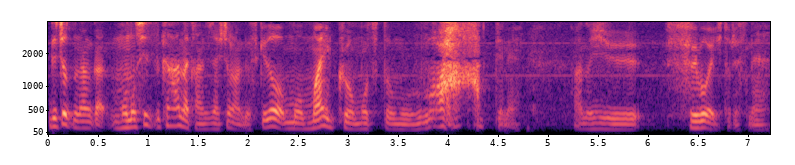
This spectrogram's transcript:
でちょっとなんか物静かな感じの人なんですけどもうマイクを持つともううわーってねあのいうすごい人ですね。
